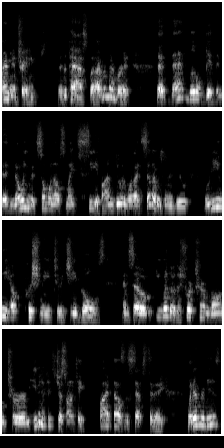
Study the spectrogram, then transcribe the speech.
Ironman training in the past, but I remember it that that little bit, that knowing that someone else might see if I'm doing what I said I was going to do, really help push me to achieve goals. And so, whether the short term, long term, even if it's just I want to take 5,000 steps today, whatever it is,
